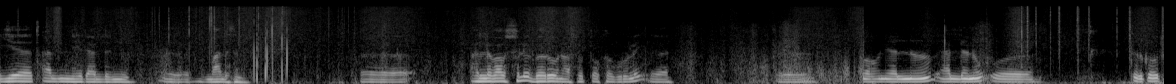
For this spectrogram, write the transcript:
እየጣልን እንሄዳለን ማለት ነው። አለባብሱ ላይ በሬውን አስወጣው ከእግሩ ላይ አሁን ያለነው ጥልቀቱ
